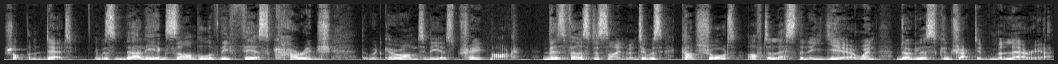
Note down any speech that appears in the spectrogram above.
shot them dead. It was an early example of the fierce courage that would go on to be his trademark. This first assignment, it was cut short after less than a year when Douglas contracted malaria.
